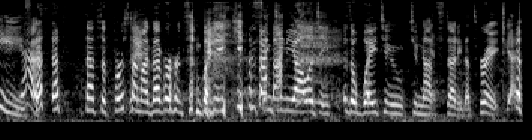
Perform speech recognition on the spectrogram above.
Yes. That, that's that's the first time I've ever heard somebody using genealogy as a way to to not yes. study. That's great. Yes.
